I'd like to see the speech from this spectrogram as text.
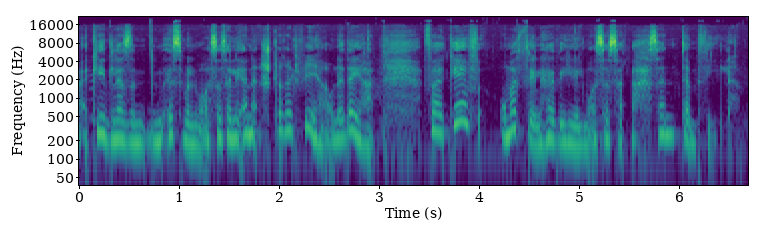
أكيد لازم اسم المؤسسة اللي أنا أشتغل فيها أو لديها. فكيف أمثل هذه المؤسسة أحسن تمثيل؟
